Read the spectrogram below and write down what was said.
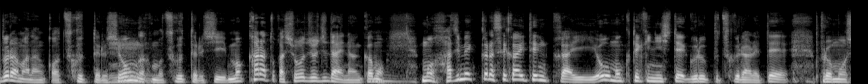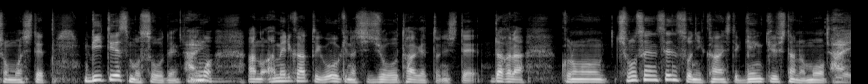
ドラマなんかを作ってるし、音楽も作ってるし、もうカラとか少女時代なんかも、もう初めから世界展開を目的にしてグループ作られてプロモーションもして BTS もそうで、はい、もうあのアメリカという大きな市場をターゲットにしてだからこの朝鮮戦争に関して言及したのも、はい、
